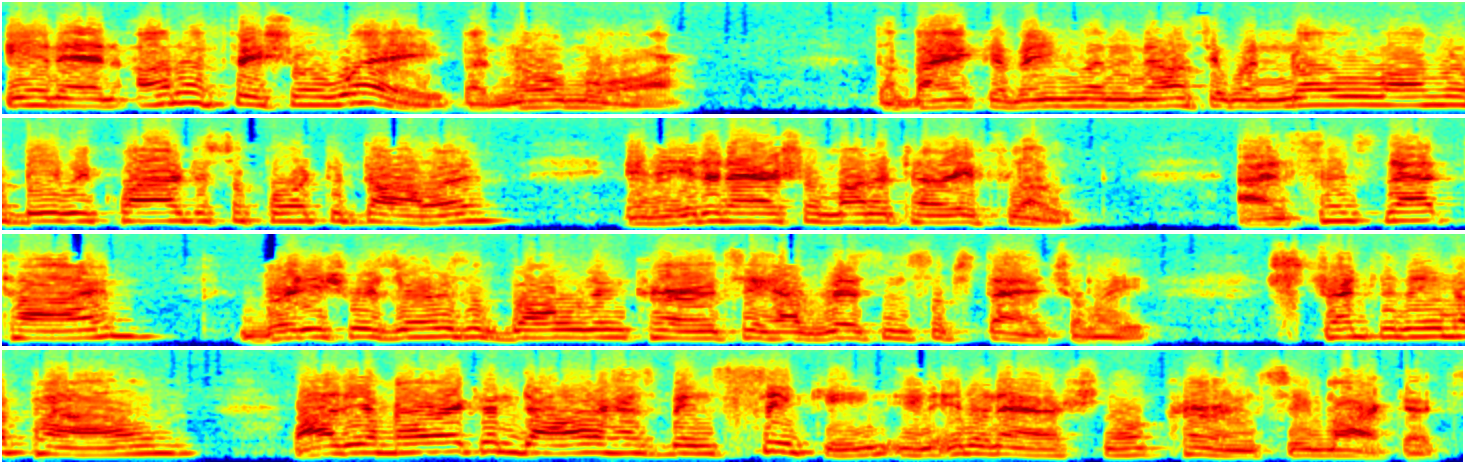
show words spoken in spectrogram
in an unofficial way, but no more. The Bank of England announced it would no longer be required to support the dollar in the international monetary float, and since that time British reserves of gold and currency have risen substantially, strengthening the pound while the American dollar has been sinking in international currency markets.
